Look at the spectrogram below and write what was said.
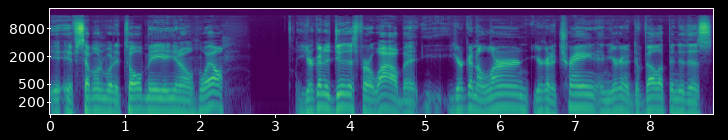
if someone would have told me, you know, well, you're going to do this for a while, but you're going to learn, you're going to train, and you're going to develop into this,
